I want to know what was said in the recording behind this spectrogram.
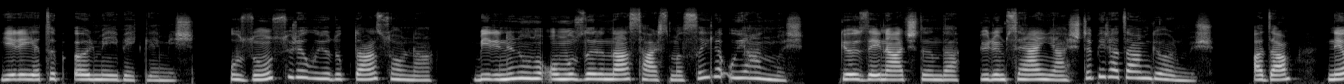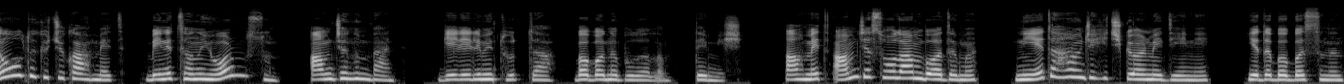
Yere yatıp ölmeyi beklemiş. Uzun süre uyuduktan sonra birinin onu omuzlarından sarsmasıyla uyanmış. Gözlerini açtığında gülümseyen yaşlı bir adam görmüş. Adam, ne oldu küçük Ahmet? Beni tanıyor musun? Amcanım ben. Gel elimi tut da babanı bulalım demiş. Ahmet amcası olan bu adamı niye daha önce hiç görmediğini ya da babasının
